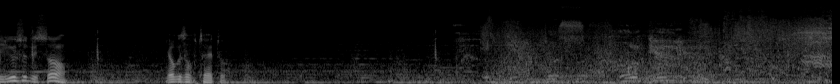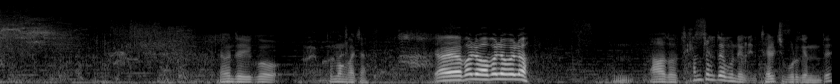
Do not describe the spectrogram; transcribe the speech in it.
이길 수도 있어. 여기서부터 해도. 야, 근데 이거 도망가자. 야야 빨리 와 빨리 와 빨리 와. 음, 아너 함정 때문에 될지 모르겠는데.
